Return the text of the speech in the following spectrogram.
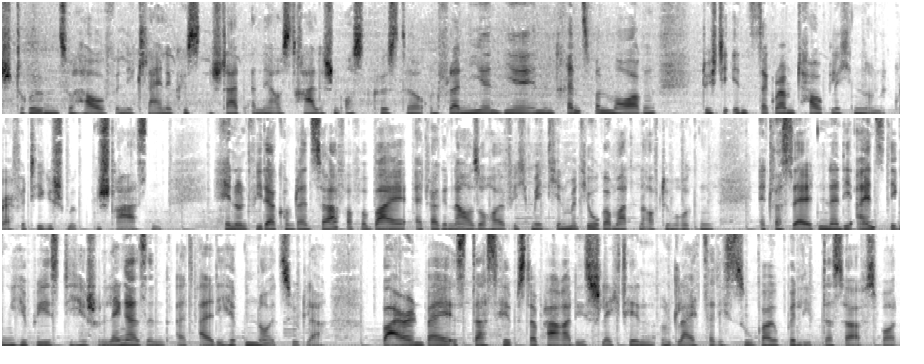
strömen zuhauf in die kleine Küstenstadt an der australischen Ostküste und flanieren hier in den Trends von morgen durch die Instagram-tauglichen und mit Graffiti geschmückten Straßen. Hin und wieder kommt ein Surfer vorbei, etwa genauso häufig Mädchen mit Yogamatten auf dem Rücken, etwas seltener die einstigen Hippies, die hier schon länger sind als all die hippen Neuzügler. Byron Bay ist das Hipster-Paradies schlechthin und gleichzeitig super beliebter Surfspot.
